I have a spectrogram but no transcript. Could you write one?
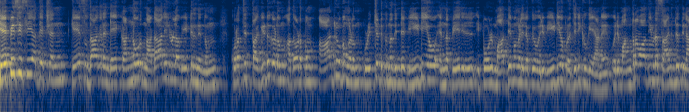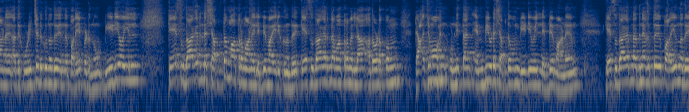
കെ പി സി സി അധ്യക്ഷൻ കെ സുധാകരന്റെ കണ്ണൂർ നടാലിലുള്ള വീട്ടിൽ നിന്നും കുറച്ച് തകിടുകളും അതോടൊപ്പം ആൾരൂപങ്ങളും കുഴിച്ചെടുക്കുന്നതിന്റെ വീഡിയോ എന്ന പേരിൽ ഇപ്പോൾ മാധ്യമങ്ങളിലൊക്കെ ഒരു വീഡിയോ പ്രചരിക്കുകയാണ്. ഒരു മന്ത്രവാദിയുടെ സാന്നിധ്യത്തിലാണ് അത് കുഴിച്ചെടുക്കുന്നത് എന്ന് പറയപ്പെടുന്നു. വീഡിയോയിൽ കെ സുധാകരന്റെ ശബ്ദം മാത്രമാണ് ലഭ്യമായിരിക്കുന്നത്. കെ സുധാകരന്റെ മാത്രമല്ല അതോടൊപ്പം രാജ്മോഹൻ ഉണ്ണിത്താൻ എം പിയുടെ ശബ്ദവും വീഡിയോയിൽ ലഭ്യമാണ്. കെ സുധാകരൻ അതിനകത്ത് പറയുന്നത്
